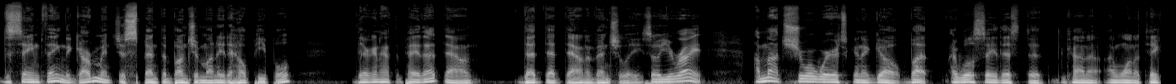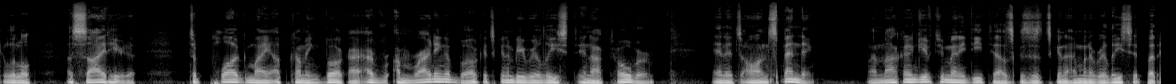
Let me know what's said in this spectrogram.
the same thing. The government just spent a bunch of money to help people. They're going to have to pay that down, that debt down eventually. So you're right. I'm not sure where it's going to go, but I will say this to kind of I want to take a little aside here to to plug my upcoming book. I, am writing a book. It's going to be released in October, and it's on spending. I'm not going to give too many details because it's going to I'm going to release it, but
